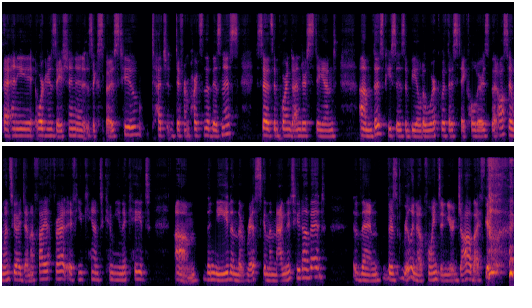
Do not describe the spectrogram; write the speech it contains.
that any organization is exposed to touch different parts of the business. So it's important to understand um, those pieces and be able to work with those stakeholders. But also, once you identify a threat, if you can't communicate um, the need and the risk and the magnitude of it, then there's really no point in your job. I feel like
